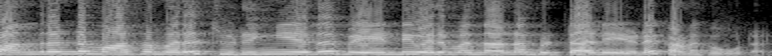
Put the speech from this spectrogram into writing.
പന്ത്രണ്ട് മാസം വരെ ചുരുങ്ങിയത് വേണ്ടിവരുമെന്നാണ് ബ്രിട്ടാനിയയുടെ കണക്കുകൂട്ടൽ.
